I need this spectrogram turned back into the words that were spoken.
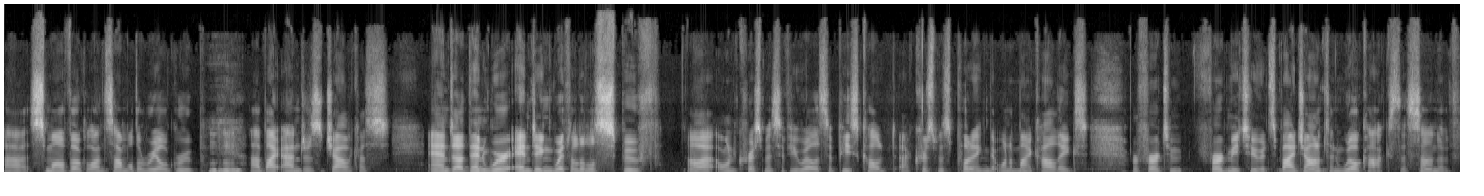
uh, small vocal ensemble, the Real Group, mm-hmm. uh, by Anders Jalkéus. And uh, then we're ending with a little spoof uh, on Christmas, if you will. It's a piece called uh, Christmas Pudding that one of my colleagues referred to referred me to. It's by Jonathan Willcocks, the son of,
